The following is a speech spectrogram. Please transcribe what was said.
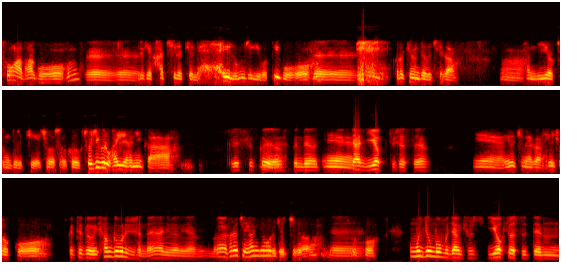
통합하고, 응? 예, 예. 이렇게 같이 이렇게 매일 움직이고 뛰고, 예, 응? 예. 그렇게 하는데도 제가, 어, 한 2억 정도 이렇게 줘서 그 조직을 관리하니까, 그랬을 거예요. 네. 근데 예, 한 2억 주셨어요. 예, 이렇게 내가 해줬고, 그때도 현금으로 주셨나요? 아니면 그냥 뭐 예, 그렇죠. 현금으로 줬죠. 예. 줬고, 홍문종 본부장 주, 2억 줬을 때는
